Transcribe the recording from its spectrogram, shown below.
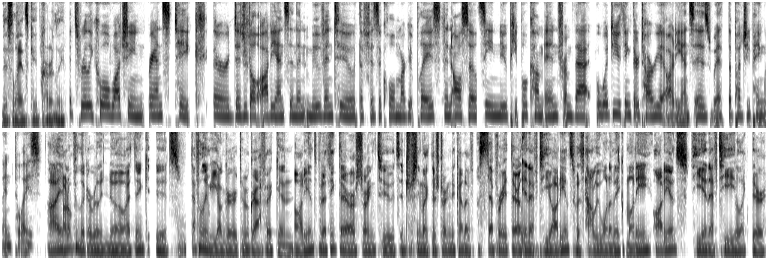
this landscape currently. It's really cool watching brands take their digital audience and then move into the physical marketplace and also seeing new people come in from that. What do you think their target audience is with the Pudgy Penguin toys? I, I don't feel like I really know. I think it's definitely a younger demographic and audience, but I think they are starting to, it's interesting, like they're starting to kind of separate their NFT audience with how we want to make money audience. The NFT, like their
